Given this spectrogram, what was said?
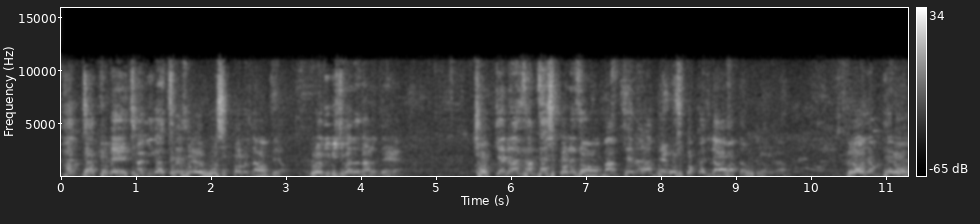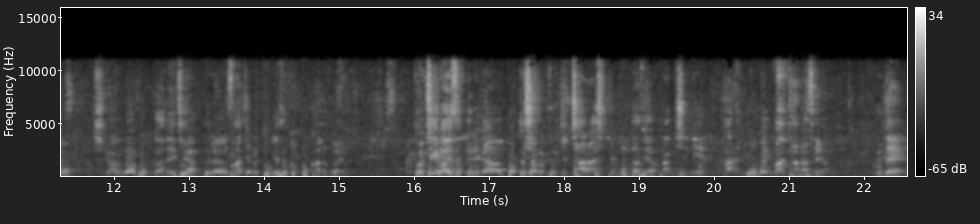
한 작품에 자기가 최소 50번은 나온대요. 물론 이미지마다 다른데 적게는 한 3, 40번에서 많게는 한 150번까지 나와봤다고 그러더라고요. 그런 형태로 시간과 공간의 제약들을 사진을 통해서 극복하는 거예요. 솔직히 말씀드리면 포토샵을 그렇게 잘하시진 못하세요. 당신이 하는 요것만 잘하세요. 근데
